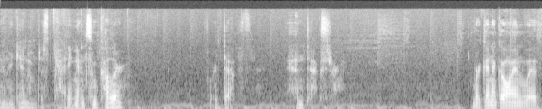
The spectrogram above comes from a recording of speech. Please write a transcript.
And again, I'm just patting in some color for depth and texture. We're gonna go in with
